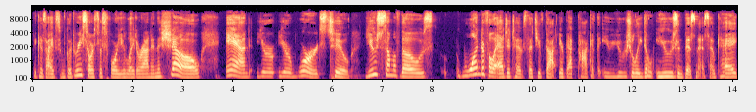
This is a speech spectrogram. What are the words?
because I have some good resources for you later on in the show. And your, your words too. Use some of those wonderful adjectives that you've got your back pocket that you usually don't use in business. Okay.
